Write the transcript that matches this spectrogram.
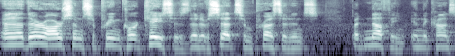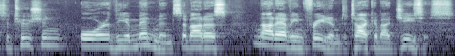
Uh, there are some Supreme Court cases that have set some precedents but nothing in the Constitution or the amendments about us not having freedom to talk about Jesus.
